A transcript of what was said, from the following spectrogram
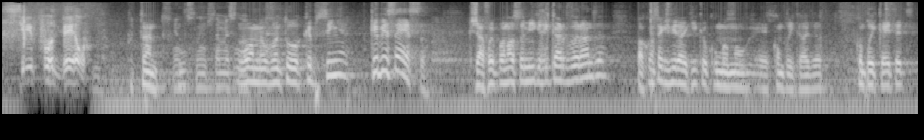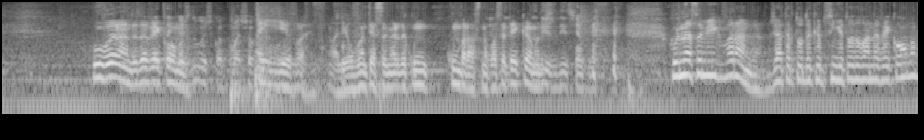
Se fodeu. Portanto, o homem levantou a cabecinha. Cabeça é essa? Que já foi para o nosso amigo Ricardo Varanda. Pá, consegues virar aqui que eu com uma mão é complicado. Complicated. O Varanda da Tem Vecoma. as duas, quanto mais só Aí, olha, eu levanto essa merda com, com um braço, não posso até câmaras. Diz, diz sempre. O nosso amigo Varanda já tratou da cabecinha toda lá na Vecoma,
